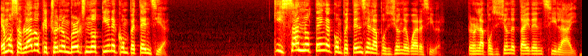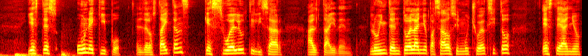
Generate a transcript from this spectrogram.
Hemos hablado que Traylon Burks no tiene competencia. Quizás no tenga competencia en la posición de wide receiver, pero en la posición de tight end sí la hay. Y este es un equipo, el de los Titans, que suele utilizar al tight end. Lo intentó el año pasado sin mucho éxito. Este año,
